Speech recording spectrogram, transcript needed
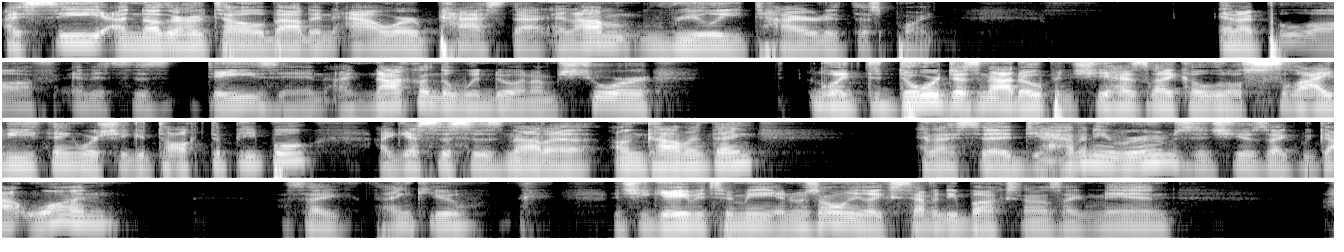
I see another hotel about an hour past that and I'm really tired at this point. And I pull off and it's this Days Inn. I knock on the window and I'm sure like the door does not open. She has like a little slidey thing where she could talk to people. I guess this is not a uncommon thing. And I said, "Do you have any rooms?" And she was like, "We got one." I was like, thank you. And she gave it to me and it was only like 70 bucks. And I was like, man,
